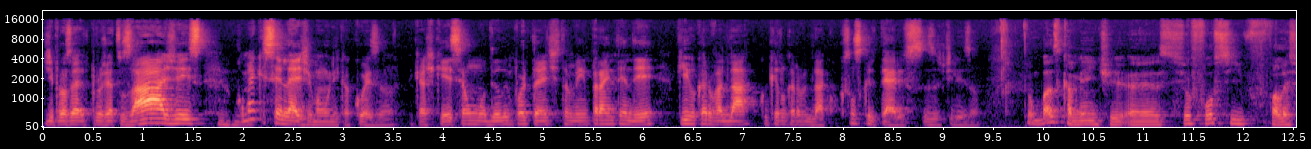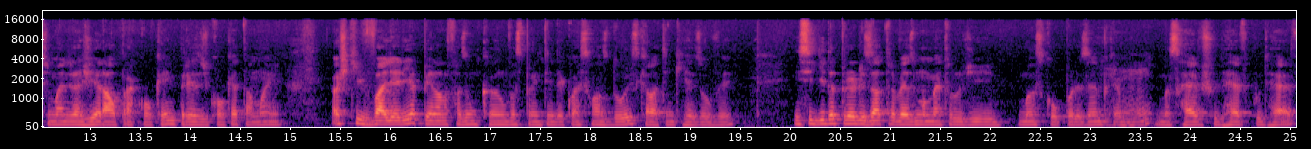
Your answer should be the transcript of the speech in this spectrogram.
de projetos ágeis. Uhum. Como é que se elege uma única coisa? Porque acho que esse é um modelo importante também para entender o que eu quero validar, o que eu não quero validar. Quais são os critérios que vocês utilizam? Então, basicamente, é, se eu fosse falar isso de maneira geral para qualquer empresa de qualquer tamanho, eu acho que valeria a pena ela fazer um canvas para entender quais são as dores que ela tem que resolver. Em seguida, priorizar através de um método de Muscle, por exemplo, que é uhum. must have, should have, could have,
